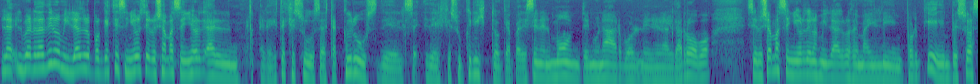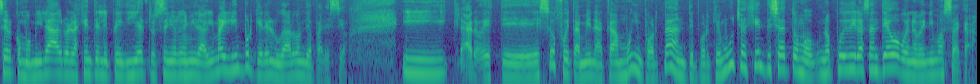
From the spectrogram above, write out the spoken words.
El verdadero milagro, porque este señor se lo llama señor, al, este Jesús, a esta cruz del, Jesucristo que aparece en el monte, en un árbol, en el algarrobo, se lo llama señor de los milagros de Mailín. ¿Por qué? Empezó a hacer como milagro, la gente le pedía, entonces señor de los milagros. Y Mailín porque era el lugar donde apareció. Y claro, este, eso fue también acá muy importante, porque mucha gente ya tomó, no puede ir a Santiago, bueno, venimos acá.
